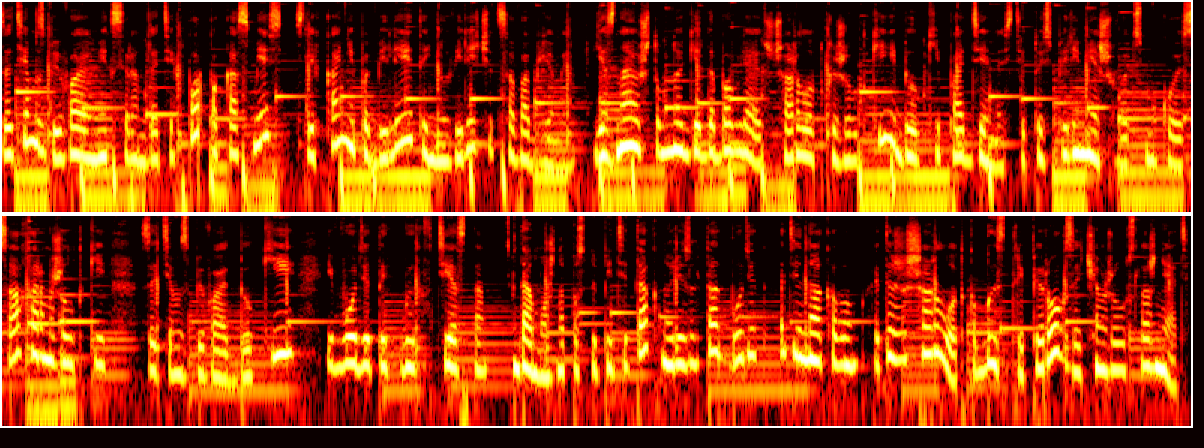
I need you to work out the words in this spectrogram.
затем взбиваю миксером до тех пор, пока смесь слегка не побелеет и не увеличится в объеме. Я знаю, что многие добавляют в шарлотку желтки и белки по отдельности, то есть перемешивают с мукой и сахаром желтки, затем взбивают белки и вводят их в их в тесто. Да, можно поступить и так, но результат будет один одинаковым. Это же шарлотка, быстрый пирог, зачем же усложнять?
